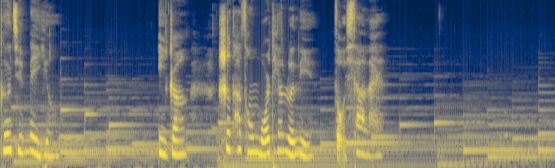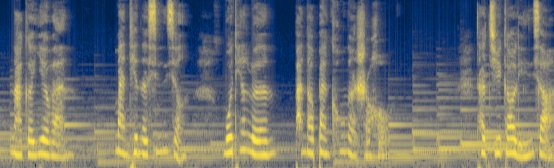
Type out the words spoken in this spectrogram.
歌剧《魅影》。一张。是他从摩天轮里走下来，那个夜晚，漫天的星星，摩天轮攀到半空的时候，他居高临下，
